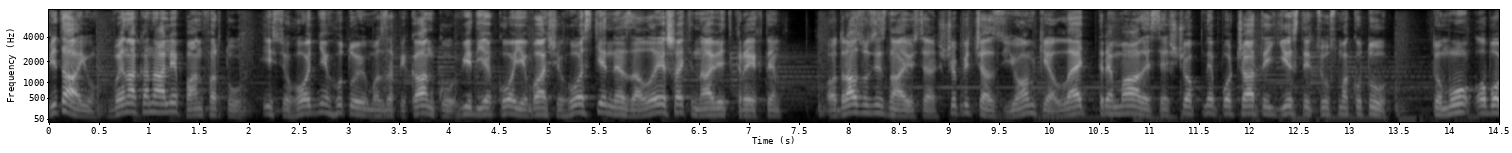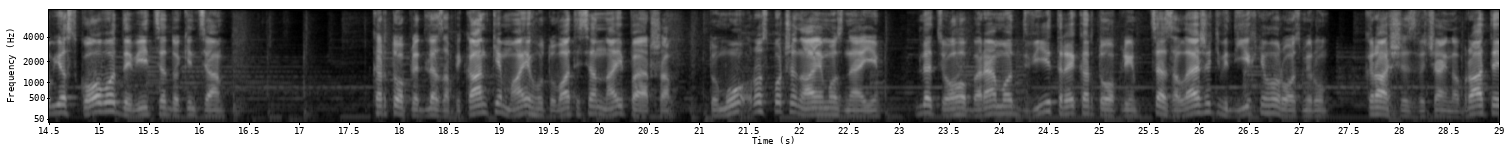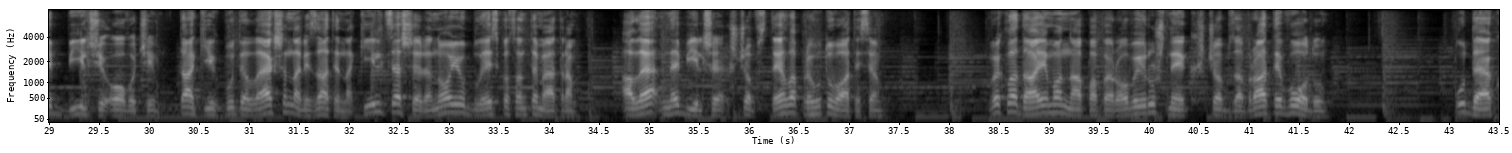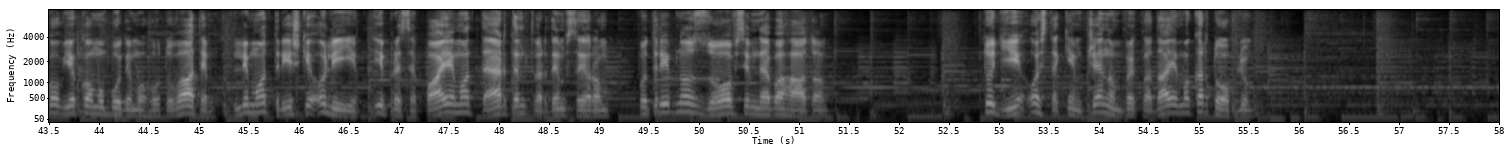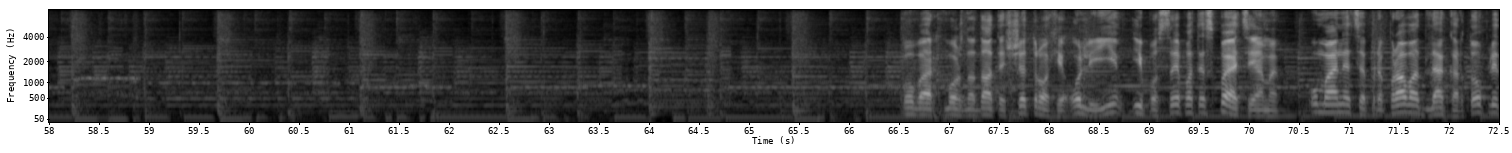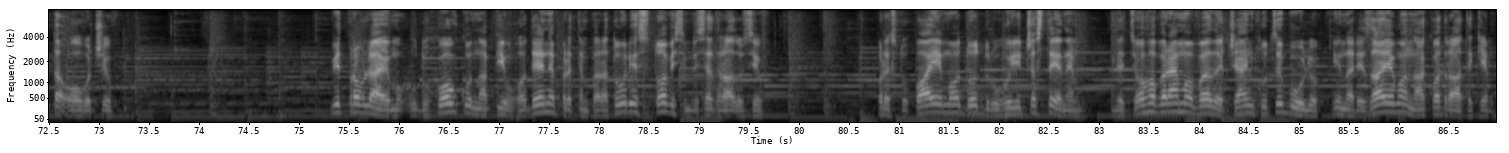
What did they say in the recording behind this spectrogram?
Вітаю! Ви на каналі Пан Фартух. І сьогодні готуємо запіканку, від якої ваші гості не залишать навіть крихти. Одразу зізнаюся, що під час зйомки ледь трималися, щоб не почати їсти цю смакоту. Тому обов'язково дивіться до кінця. Картопля для запіканки має готуватися найперша, тому розпочинаємо з неї. Для цього беремо 2-3 картоплі. Це залежить від їхнього розміру. Краще, звичайно, брати більші овочі. Так їх буде легше нарізати на кільця шириною близько сантиметра, але не більше, щоб встигла приготуватися. Викладаємо на паперовий рушник, щоб забрати воду. У деко, в якому будемо готувати, лімо трішки олії і присипаємо тертим твердим сиром. Потрібно зовсім небагато. Тоді ось таким чином викладаємо картоплю. Поверх можна дати ще трохи олії і посипати спеціями. У мене це приправа для картоплі та овочів. Відправляємо у духовку на півгодини при температурі 180 градусів. Приступаємо до другої частини. Для цього беремо величеньку цибулю і нарізаємо на квадратики.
